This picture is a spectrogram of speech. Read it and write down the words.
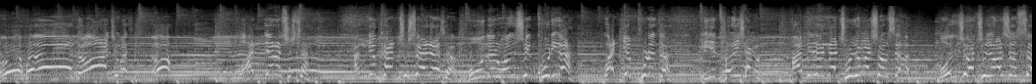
오호 너 정말 너 완전한 축사 강력한 축사라서 모든 원수의 고리가 완전 풀어져. 이제 더 이상 바빌론이나 조종할 수 없어. 원수가 조종할 수 없어.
